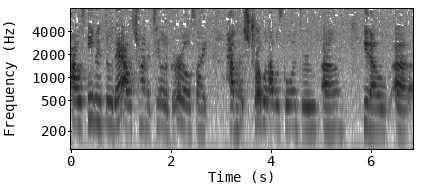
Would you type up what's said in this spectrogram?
I was even through that, I was trying to tell the girls like how much trouble I was going through. Um, you know, uh,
